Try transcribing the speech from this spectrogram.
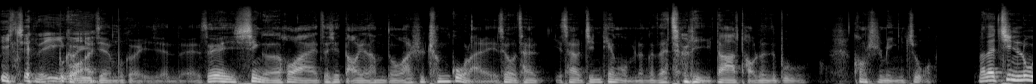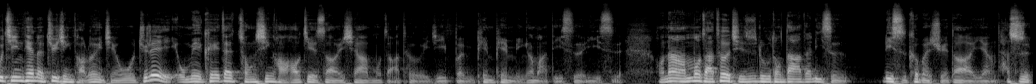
预见的意外，不可预见，不可预见。对，所以幸而后来这些导演他们都还是撑过来了，所以我才也才有今天我们能够在这里与大家讨论这部旷世名作。那在进入今天的剧情讨论以前，我觉得我们也可以再重新好好介绍一下莫扎特以及本片片名《阿玛迪斯》的意思。好，那莫扎特其实如同大家在历史历史课本学到一样，他是。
